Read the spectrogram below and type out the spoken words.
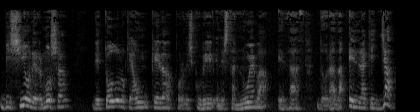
visión hermosa de todo lo que aún queda por descubrir en esta nueva edad dorada en la que ya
